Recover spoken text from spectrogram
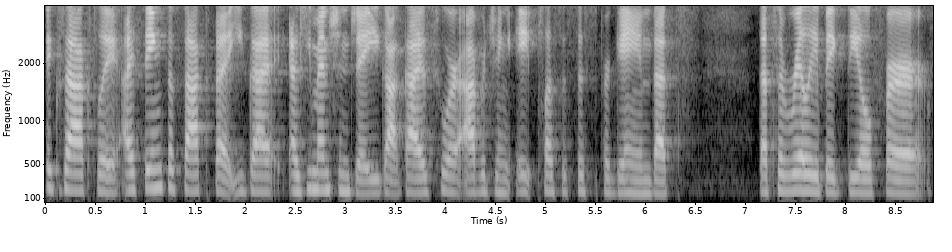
Exactly. I think the fact that you got, as you mentioned, Jay, you got guys who are averaging eight plus assists per game. That's that's a really big deal for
